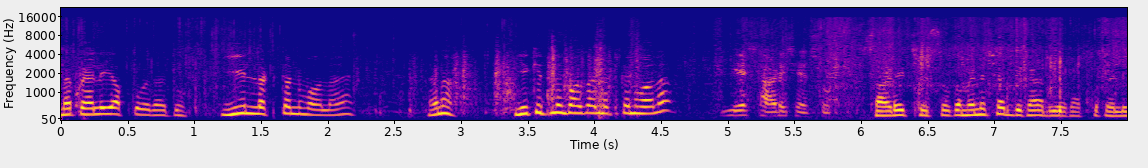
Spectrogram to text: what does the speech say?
मैं पहले ही आपको बताता हूँ ये लटकन वाला है। है ना? ये कितने का होगा लटकन वाला? ये साढ़े छह सौ। साढ़े छः सौ का। मैंने शायद दिखा दिया था आपको पहले।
